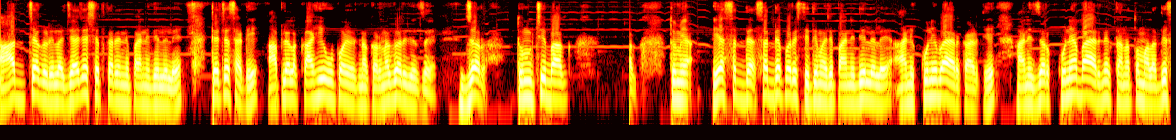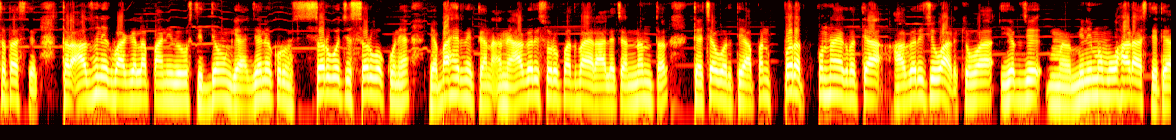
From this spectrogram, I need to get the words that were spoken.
आजच्या घडीला ज्या ज्या शेतकऱ्यांनी पाणी दिलेले आहे त्याच्यासाठी आपल्याला काही उपाययोजना करणं गरजेचं आहे. जर तुमची बाग तुम्ही या सध्या सध्या परिस्थितीमध्ये पाणी दिलेलं आहे आणि कुणी बाहेर काढते आणि जर कुण्या बाहेर निघताना तुम्हाला दिसत असतील तर अजून एक बागेला पाणी व्यवस्थित देऊन घ्या जेणेकरून सर्वचे सर्व कुण्या या बाहेर निघत्या आणि आगरी स्वरूपात बाहेर आल्याच्यानंतर त्याच्यावरती आपण परत पुन्हा एकदा त्या आगरीची वाढ किंवा एक जे मिनिमम वाढ असते त्या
